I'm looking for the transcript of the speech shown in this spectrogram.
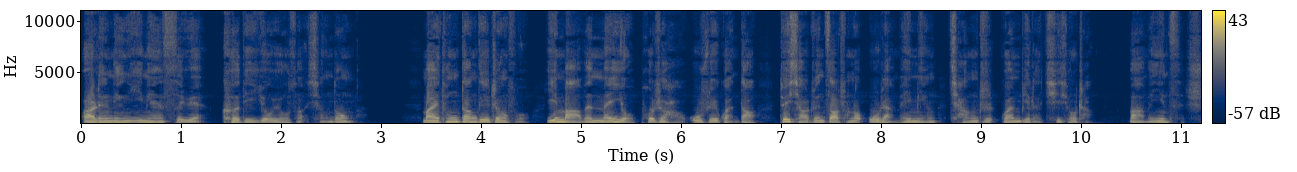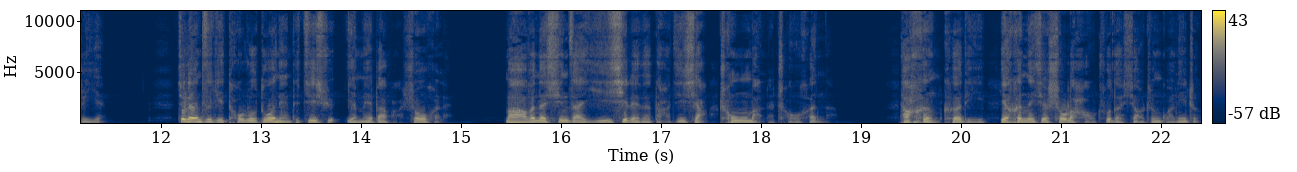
二零零一年四月，科迪又有所行动了，买通当地政府，以马文没有铺设好污水管道，对小镇造成了污染为名，强制关闭了汽修厂。马文因此失业，就连自己投入多年的积蓄也没办法收回来。马文的心在一系列的打击下充满了仇恨呢，他恨科迪，也恨那些收了好处的小镇管理者。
